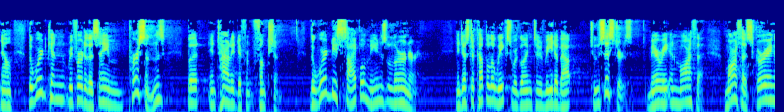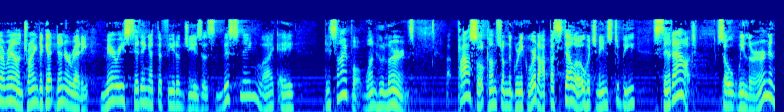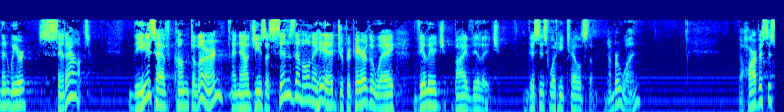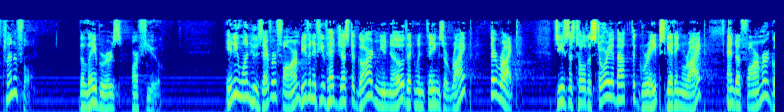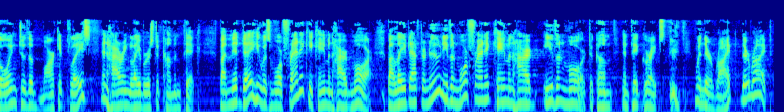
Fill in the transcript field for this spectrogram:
Now, the word can refer to the same persons, but entirely different function. The word disciple means learner. In just a couple of weeks, we're going to read about two sisters, Mary and Martha. Martha scurrying around trying to get dinner ready. Mary sitting at the feet of Jesus, listening like a disciple, one who learns. Apostle comes from the Greek word apostello, which means to be sent out. So we learn and then we are sent out. These have come to learn, and now Jesus sends them on ahead to prepare the way, village by village. This is what he tells them. Number one, the harvest is plentiful, the laborers are few. Anyone who's ever farmed, even if you've had just a garden, you know that when things are ripe, they're ripe. Jesus told a story about the grapes getting ripe and a farmer going to the marketplace and hiring laborers to come and pick. By midday, he was more frantic. He came and hired more. By late afternoon, even more frantic, came and hired even more to come and pick grapes. when they're ripe, they're ripe.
